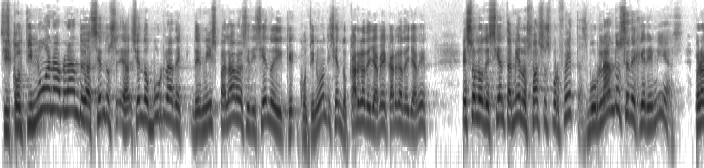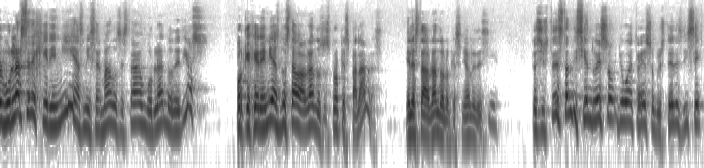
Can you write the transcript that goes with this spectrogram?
Si continúan hablando y haciendo, haciendo burla de, de mis palabras y diciendo y que continúan diciendo carga de Yahvé, carga de Yahvé, eso lo decían también los falsos profetas, burlándose de Jeremías. Pero al burlarse de Jeremías, mis amados, estaban burlando de Dios. Porque Jeremías no estaba hablando sus propias palabras. Él estaba hablando lo que el Señor le decía. Entonces, si ustedes están diciendo eso, yo voy a traer sobre ustedes, dice,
